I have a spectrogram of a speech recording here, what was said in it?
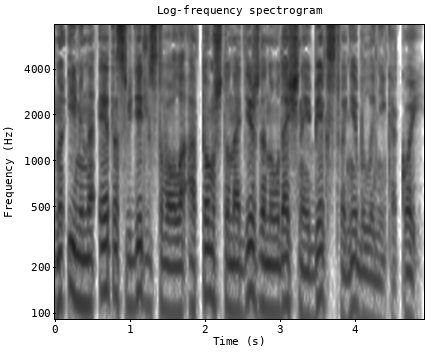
Но именно это свидетельствовало о том, что надежда на удачное бегство не было никакой.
